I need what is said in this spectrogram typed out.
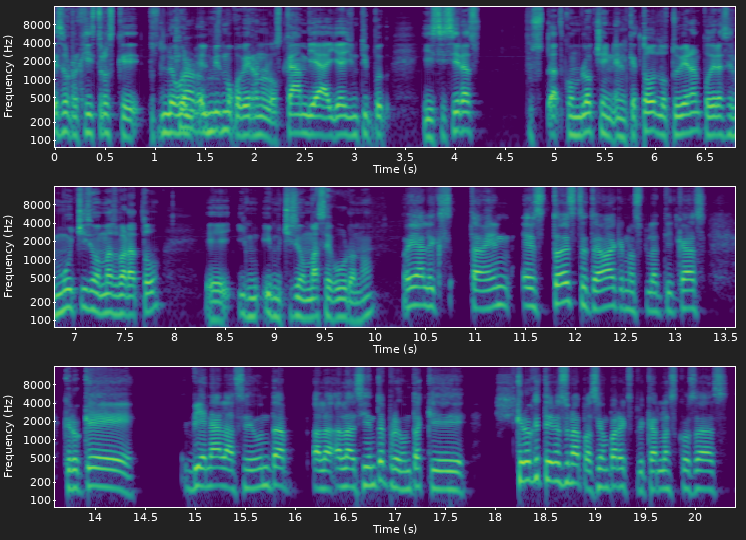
esos registros que pues, luego el- Claro. el mismo gobierno los cambia y hay un tipo... Y si hicieras pues, con blockchain en el que todos lo tuvieran, podría ser muchísimo más barato eh, y, y muchísimo más seguro, ¿no? Oye, Alex, también es todo este tema que nos platicas, creo que viene a la segunda, a la, a la siguiente pregunta que creo que tienes una pasión para explicar las cosas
